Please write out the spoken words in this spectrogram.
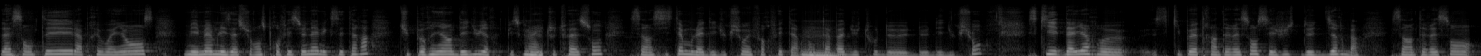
la santé, la prévoyance, mais même les assurances professionnelles, etc., tu peux rien déduire, puisque de toute façon, c'est un système où la déduction est forfaitaire. Donc, tu n'as hmm. pas du tout de, déduction. Ce qui est d'ailleurs, euh, ce qui peut être intéressant, c'est juste de dire, bah, c'est intéressant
